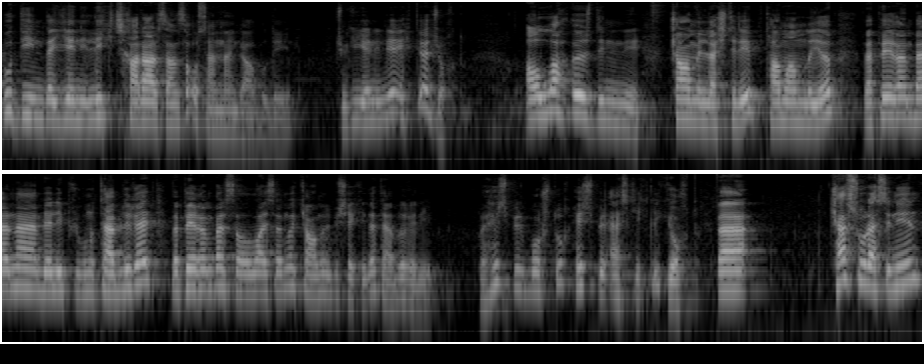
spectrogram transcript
bu dində yenilik çıxararsansa, o səndən qəbul deyil. Çünki yeniliyə ehtiyac yoxdur. Allah öz dinini kamilləşdirib, tamamlayıb və peyğəmbərinə əmr eləyib ki, bunu təbliğ et və peyğəmbər sallallahu əleyhi və səlləm kamil bir şəkildə təbliğ eləyib. Və heç bir boşluq, heç bir əskiklik yoxdur. Və Kəf surəsinin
